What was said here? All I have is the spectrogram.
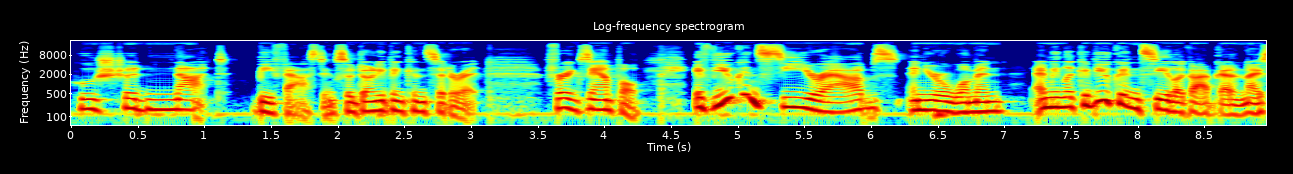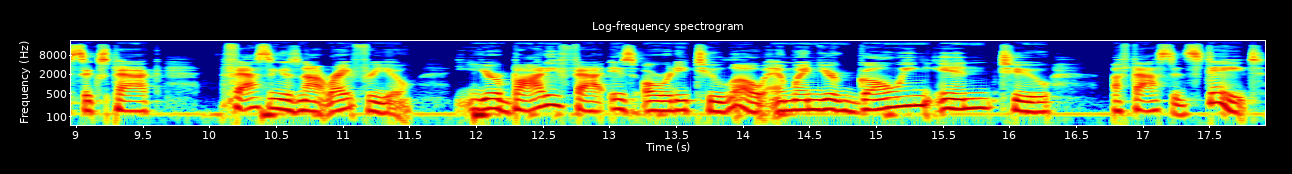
who should not be fasting. So don't even consider it. For example, if you can see your abs and you're a woman, I mean, like if you can see, like, I've got a nice six pack, fasting is not right for you. Your body fat is already too low. And when you're going into a fasted state,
